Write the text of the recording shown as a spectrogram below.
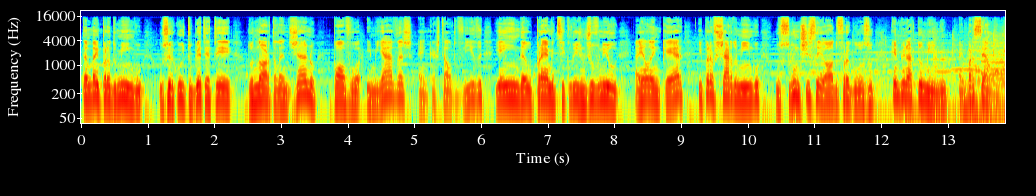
também para domingo o circuito BTT do Norte Alentejano, Póvoa e Meadas, em Castelo de Vide, e ainda o Prémio de Ciclismo Juvenil em Alenquer, e para fechar domingo o segundo XCO de Fragoso, Campeonato do Minho, em Barcelos.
